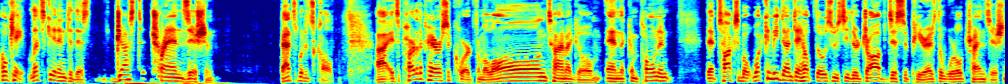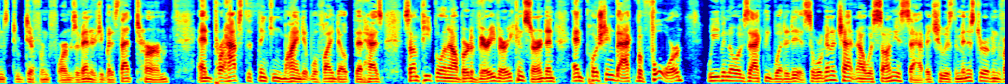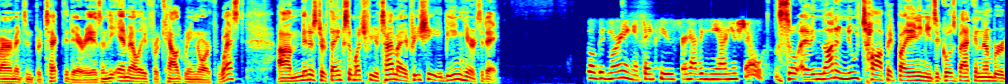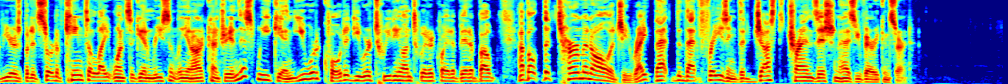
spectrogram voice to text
Okay, let's get into this. Just transition. That's what it's called. Uh, it's part of the Paris Accord from a long time ago, and the component that talks about what can be done to help those who see their jobs disappear as the world transitions to different forms of energy. But it's that term, and perhaps the thinking behind it, we'll find out, that has some people in Alberta very, very concerned and, and pushing back before we even know exactly what it is. So we're going to chat now with Sonya Savage, who is the Minister of Environment and Protected Areas and the MLA for Calgary Northwest. Um, Minister, thanks so much for your time. I appreciate you being here today. Well, good morning, and thank you for having me on your show. So, I mean, not a new topic by any means. It goes back a number of years, but it sort of came to light once again recently in our country. And this weekend, you were quoted, you were tweeting on Twitter quite a bit about about the terminology, right? That that phrasing, the just transition, has you very concerned.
